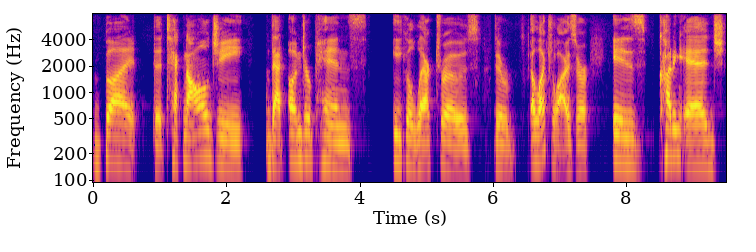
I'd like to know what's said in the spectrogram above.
but the technology that underpins Ecolectro's their electrolyzer is cutting edge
